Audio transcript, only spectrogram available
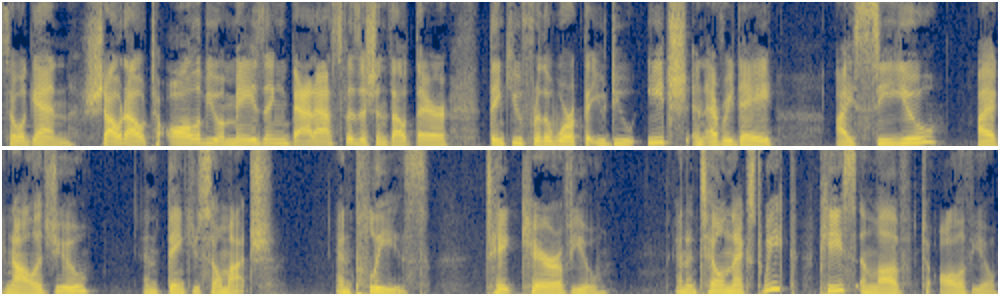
So, again, shout out to all of you amazing, badass physicians out there. Thank you for the work that you do each and every day. I see you, I acknowledge you, and thank you so much. And please take care of you. And until next week, peace and love to all of you.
